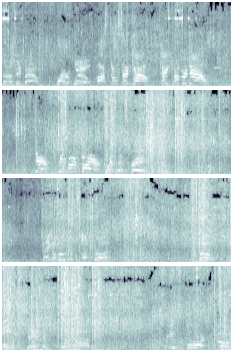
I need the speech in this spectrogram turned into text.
Hostiles inbound! Fire at will! Hostiles inbound! Take cover now! Damn! Return fire! Weapons free! Tango moving! Up front! Oh! Holy shit! Ah! I need support! Oh.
